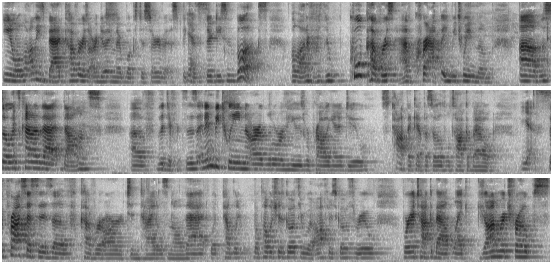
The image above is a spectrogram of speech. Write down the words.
you know, a lot of these bad covers are doing their books disservice because Yes. if they're decent books, a lot of really cool covers have crap in between them. Um, so it's kind of that balance of the differences. And in between our little reviews, we're probably going to do topic episodes. We'll talk about Yes. the processes of cover art and titles and all that what public what publishers go through what authors go through we're going to talk about like genre tropes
